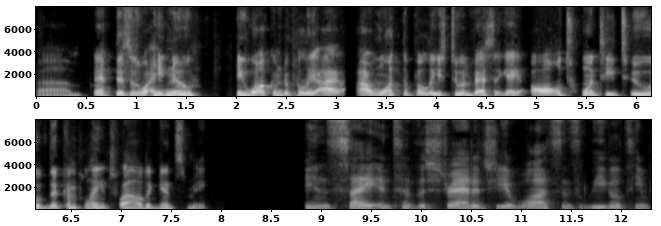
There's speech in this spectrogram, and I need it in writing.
Um, yeah, this is what he knew. He welcomed the police. I, I want the police to investigate all 22 of the complaints filed against me. Insight into the strategy of Watson's legal team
